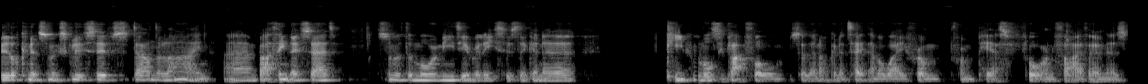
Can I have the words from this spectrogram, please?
be looking at some exclusives down the line. Um, but I think they've said some of the more immediate releases they're going to keep multi-platform, so they're not going to take them away from from PS4 and Five owners.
